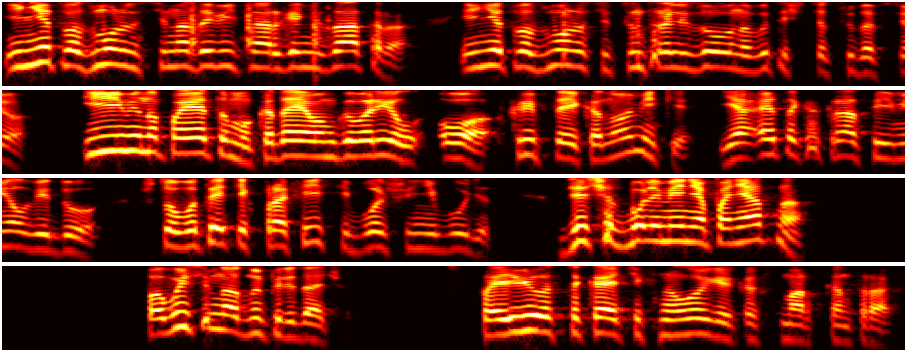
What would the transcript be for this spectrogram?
И нет возможности надавить на организатора, и нет возможности централизованно вытащить отсюда все. И именно поэтому, когда я вам говорил о криптоэкономике, я это как раз и имел в виду, что вот этих профессий больше не будет. Здесь сейчас более-менее понятно? Повысим на одну передачу. Появилась такая технология, как смарт-контракт.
